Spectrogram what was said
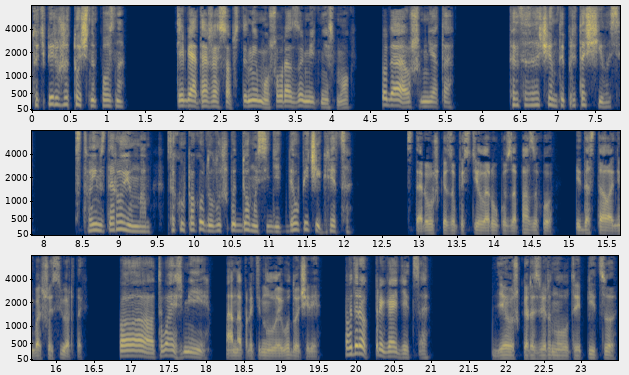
то теперь уже точно поздно. Тебя даже собственный муж уразумить не смог. Куда уж мне-то? Тогда зачем ты притащилась? С твоим здоровьем, мам, в такую погоду лучше бы дома сидеть, да у печи греться. Старушка запустила руку за пазуху и достала небольшой сверток. «Вот, возьми», — она протянула его дочери. «Вдруг пригодится». Девушка развернула тряпицу,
